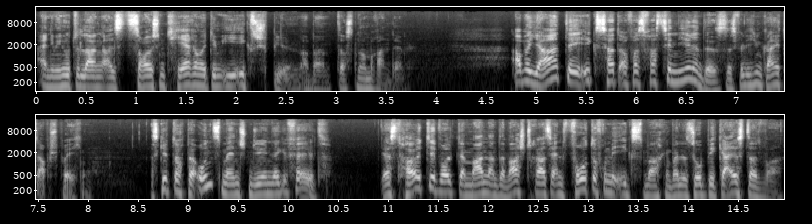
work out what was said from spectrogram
eine Minute lang als Zeus und Hera mit dem iX spielen. Aber das nur am Rande. Aber ja, der X hat auch was Faszinierendes, das will ich ihm gar nicht absprechen. Es gibt auch bei uns Menschen, denen er gefällt. Erst heute wollte der Mann an der Waschstraße ein Foto vom X machen, weil er so begeistert war.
